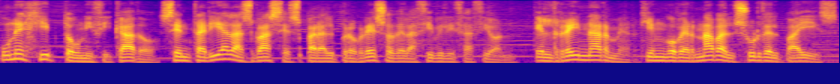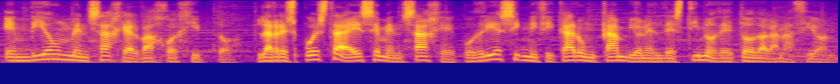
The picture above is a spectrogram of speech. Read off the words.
Un Egipto unificado sentaría las bases para el progreso de la civilización. El rey Narmer, quien gobernaba el sur del país, envía un mensaje al Bajo Egipto. La respuesta a ese mensaje podría significar un cambio en el destino de toda la nación,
